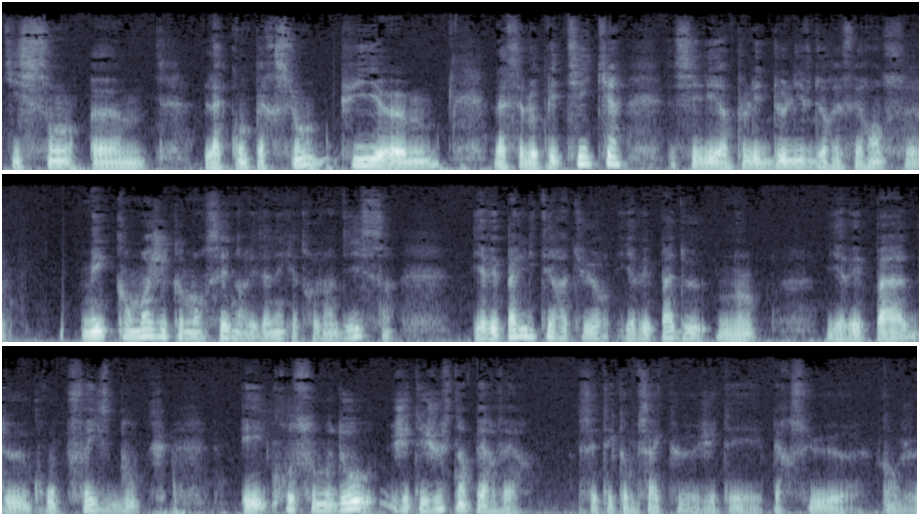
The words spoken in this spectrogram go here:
qui sont La Compersion, puis La Salopétique. C'est un peu les deux livres de référence. Mais quand moi j'ai commencé dans les années 90, il n'y avait pas de littérature, il n'y avait pas de nom, il n'y avait pas de groupe Facebook. Et grosso modo, j'étais juste un pervers. C'était comme ça que j'étais perçu euh, quand je,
